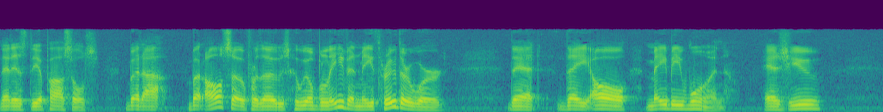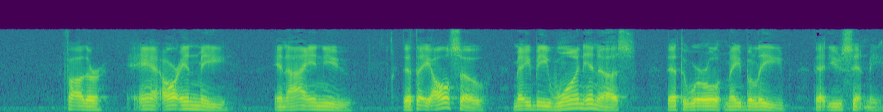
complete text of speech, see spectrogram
that is, the apostles, but, I, but also for those who will believe in me through their word, that they all may be one, as you Father, are in me, and I in you, that they also may be one in us, that the world may believe that you sent me.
